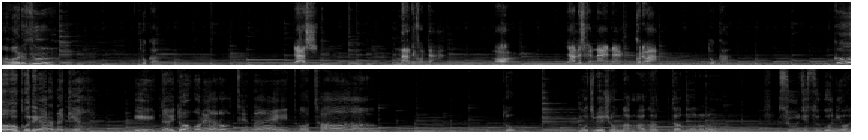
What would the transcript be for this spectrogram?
変わるぞとか、よし。なんてこったもうやるしかないね。これは。とか？ここでやらなきゃ。一体どこでやろうってない。とたん。とモチベーションが上がったものの数日後には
